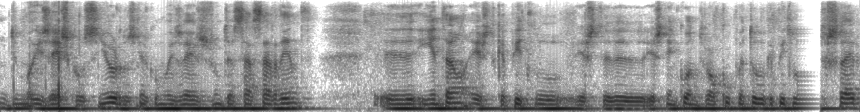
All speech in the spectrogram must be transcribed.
de Moisés com o Senhor, do Senhor com Moisés junto à sarça ardente, e então este capítulo, este, este encontro ocupa todo o capítulo terceiro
